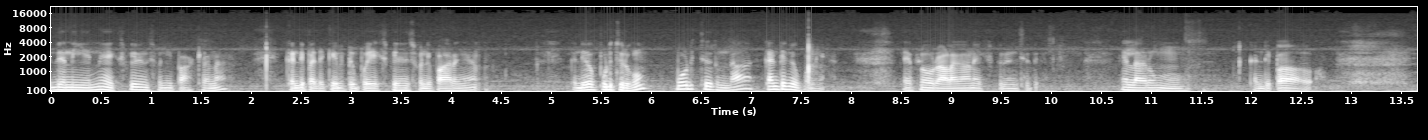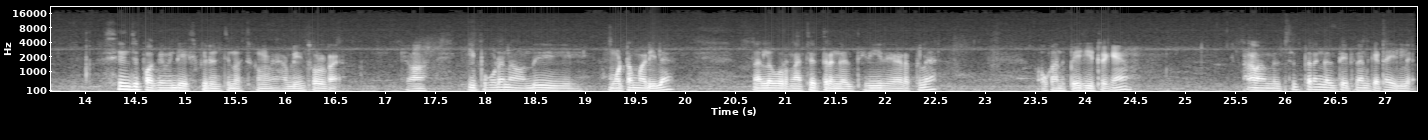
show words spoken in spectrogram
இதை நீங்கள் என்ன எக்ஸ்பீரியன்ஸ் பண்ணி பார்க்கலன்னா கண்டிப்பாக இதை கேட்டுட்டு போய் எக்ஸ்பீரியன்ஸ் பண்ணி பாருங்கள் கண்டிப்பாக பிடிச்சிருக்கும். பிடிச்சிருந்தா கண்டினியூ பண்ணுங்கள் லைஃப்பில் ஒரு அழகான எக்ஸ்பீரியன்ஸ் இது. எல்லோரும் கண்டிப்பாக செஞ்சு பார்க்க வேண்டிய எக்ஸ்பீரியன்ஸ்னு வச்சுக்கோங்களேன் அப்படின்னு சொல்கிறேன் ஓகேவா? இப்போ கூட நான் வந்து மொட்டை மாடியில் நல்ல ஒரு நட்சத்திரங்கள் தெரிகிற இடத்துல உட்காந்து பேசிகிட்ருக்கேன் ஆனால் நட்சத்திரங்கள் தெரியுதான்னு கேட்டால் இல்லை.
